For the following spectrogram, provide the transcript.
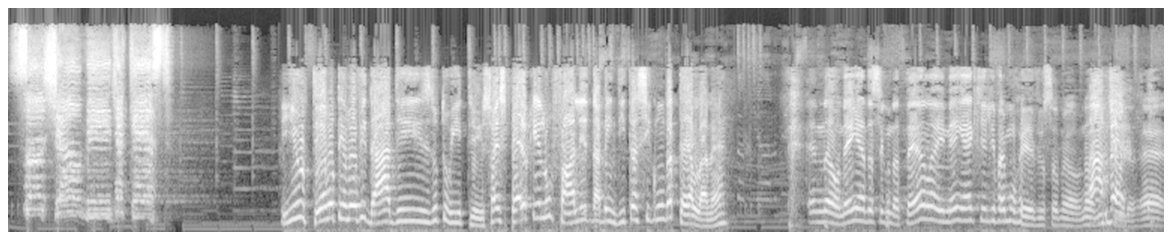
Social Media Cast. E o Temo tem novidades do Twitter. Só espero que ele não fale da bendita segunda tela, né? É, não, nem é da segunda tela e nem é que ele vai morrer, viu, Samuel? Não, Ah, mentira. É,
